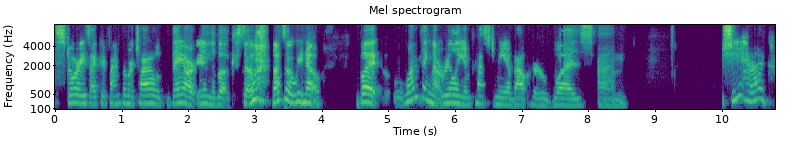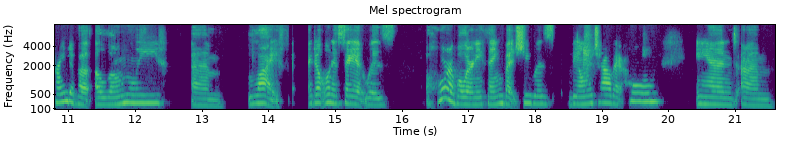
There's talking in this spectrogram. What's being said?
stories I could find from her child, they are in the book. So that's what we know. But one thing that really impressed me about her was um, she had kind of a, a lonely um, life. I don't want to say it was horrible or anything, but she was the only child at home. And um,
